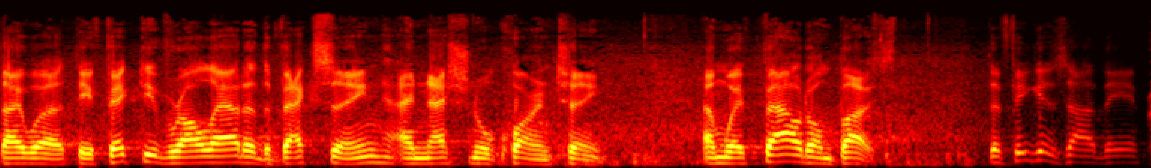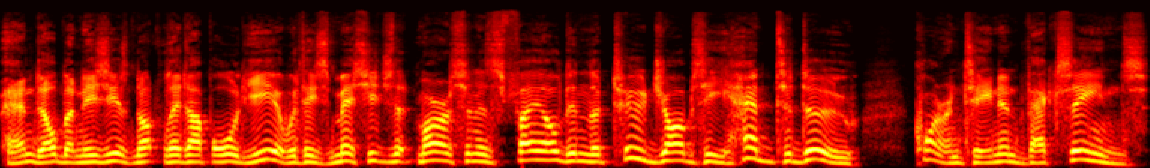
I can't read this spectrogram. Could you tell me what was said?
they were the effective rollout of the vaccine and national quarantine. And we've failed on both. The figures are there. And Albanese has not let up all year with his message that Morrison has failed in the two jobs he had to do quarantine and vaccines.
